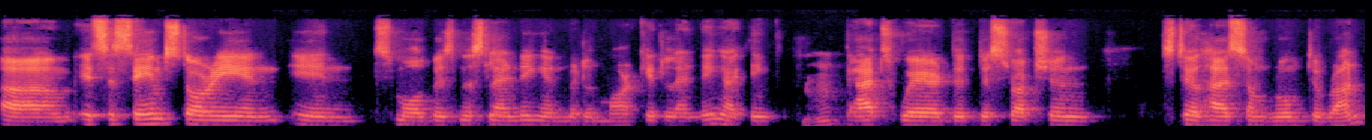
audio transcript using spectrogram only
Um, it's the same story in in small business lending and middle market lending. I think mm-hmm. that's where the disruption still has some room to run.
